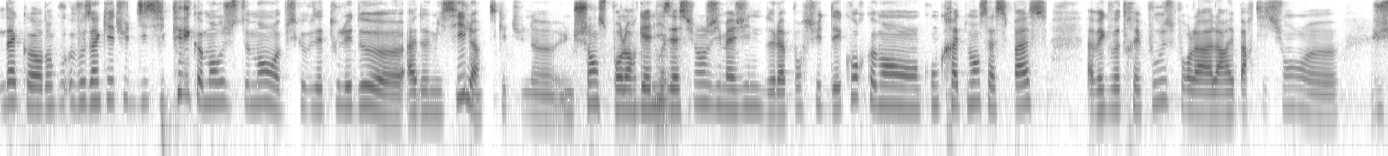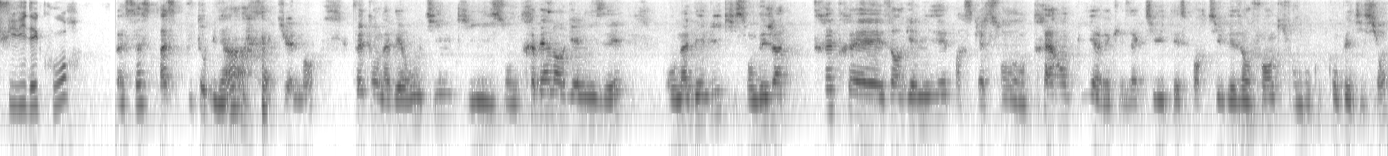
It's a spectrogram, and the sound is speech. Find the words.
D'accord. Donc vos inquiétudes dissipées, comment justement, puisque vous êtes tous les deux à domicile, ce qui est une, une chance pour l'organisation, j'imagine, de la poursuite des cours, comment concrètement ça se passe avec votre épouse pour la, la répartition du suivi des cours? Bah, ça se passe plutôt bien actuellement. En fait, on a des routines qui sont très bien organisées. On a des vies qui sont déjà très très organisées parce qu'elles sont très remplies avec les activités sportives des enfants qui font beaucoup de compétitions.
